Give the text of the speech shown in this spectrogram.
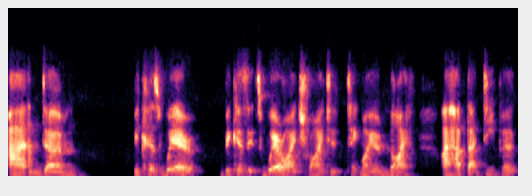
and um, because where because it's where I try to take my own life, I have that deeper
